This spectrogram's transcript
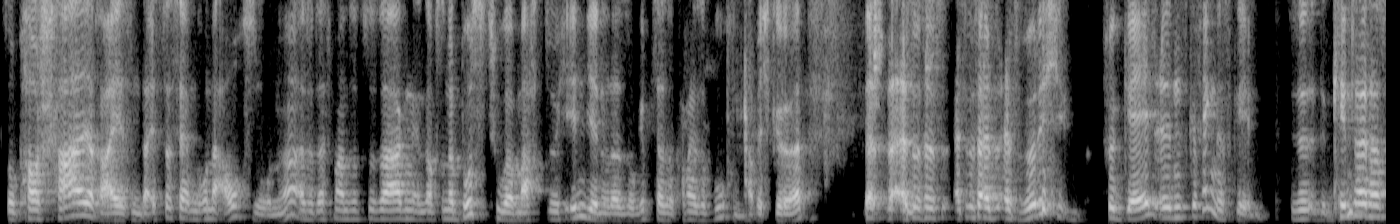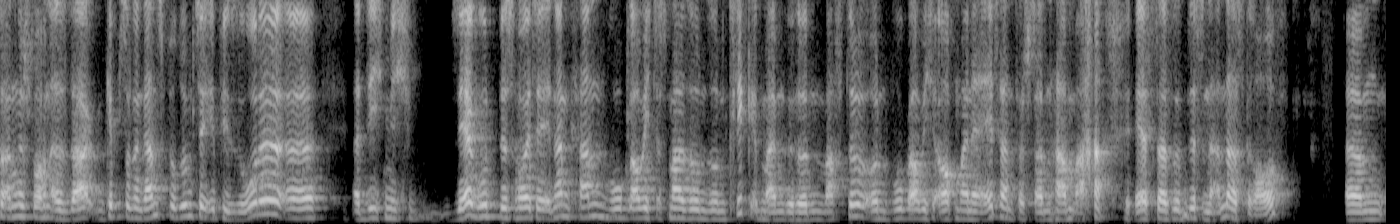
so Pauschalreisen. Da ist das ja im Grunde auch so. Ne? Also, dass man sozusagen auf so eine Bustour macht durch Indien oder so. Gibt es ja so, kann man ja so buchen, habe ich gehört. Das, also, es ist, es ist als, als würde ich für Geld ins Gefängnis gehen. Diese Kindheit hast du angesprochen. Also, da gibt es so eine ganz berühmte Episode, äh, an die ich mich sehr gut bis heute erinnern kann, wo, glaube ich, das mal so, so einen Klick in meinem Gehirn machte und wo, glaube ich, auch meine Eltern verstanden haben, ah, er ist da so ein bisschen anders drauf. Ähm,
